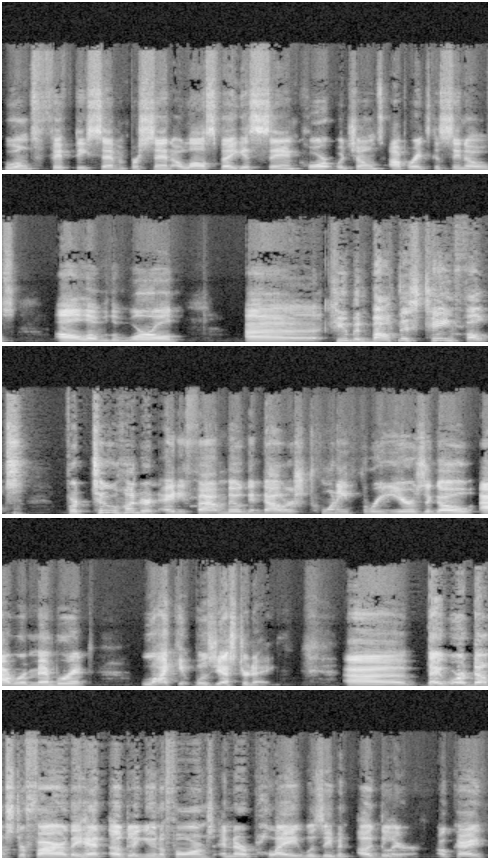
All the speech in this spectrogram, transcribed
who owns 57% of Las Vegas Sands Corp, which owns operates casinos all over the world. Uh, Cuban bought this team, folks, for $285 million 23 years ago. I remember it like it was yesterday. Uh, they were a dumpster fire. They had ugly uniforms, and their play was even uglier. Okay.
